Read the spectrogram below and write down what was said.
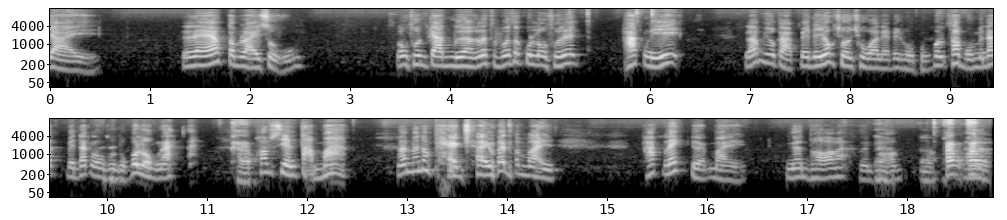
ใหญ่ แล้วกำไรสูง ลงทุนการเมืองแล้วสมมติถ้าคุณลงทุนให้พักนี้ แล้วมีโอกาสเป็นนายกชัวร์ๆเนี่ยเป็นผมผมก็ถ้าผมเป็นนักเป็นนักลงทุนผมก็ลงนะครับความเสี่ยงต่ำมากนั้นไม่ต้องแปลกใจว่าทำไมพักเล็กเกิดใหม่ เงินพร้อมอะเงินพร้อมเออความความเออ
